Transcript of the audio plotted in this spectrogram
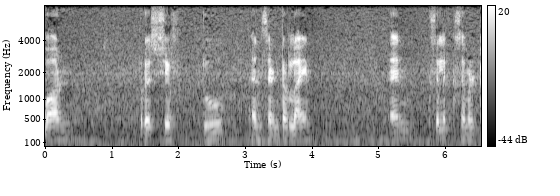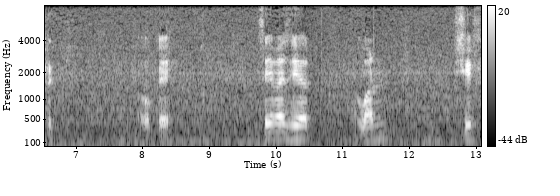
one press shift 2 and center line and select symmetric okay. Same as here one shift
